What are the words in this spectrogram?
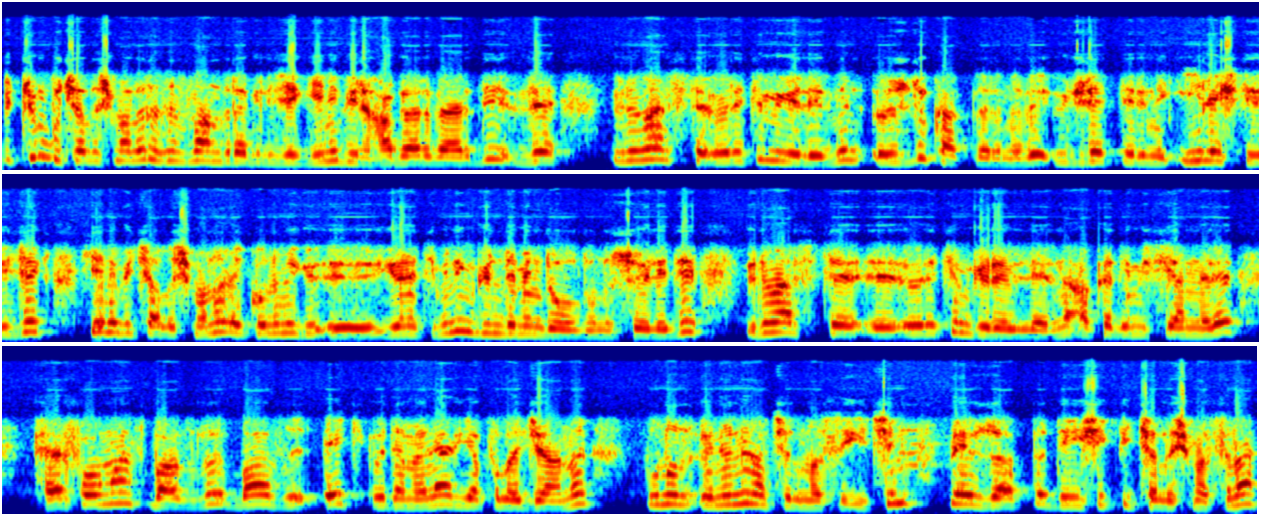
bütün bu çalışmaları hızlandırabilecek yeni bir haber verdi ve üniversite öğretim üyelerinin özlük haklarını ve ücretlerini iyileştirecek yeni bir çalışmanın ekonomi e, yönetiminin gündeminde olduğunu söyledi. Üniversite e, öğretim görevlilerine, akademisyenlere performans bazlı bazı ek ödemeler yapılacağını bunun önünün açılması için mevzuatta değişiklik çalışmasına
